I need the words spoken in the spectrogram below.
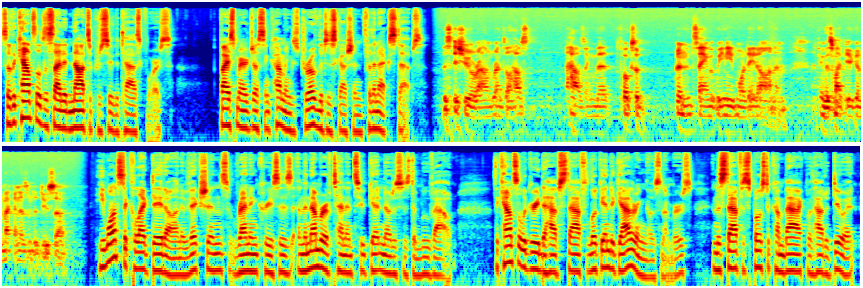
So the council decided not to pursue the task force. Vice Mayor Justin Cummings drove the discussion for the next steps. This issue around rental house housing that folks have been saying that we need more data on, and I think this might be a good mechanism to do so. He wants to collect data on evictions, rent increases, and the number of tenants who get notices to move out. The council agreed to have staff look into gathering those numbers, and the staff is supposed to come back with how to do it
